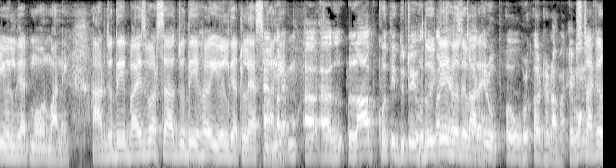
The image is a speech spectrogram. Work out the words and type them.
you will get more money আর যদি বাইশ বার্সা যদি হয় you will get less money লাভ ক্ষতি দুটোই দুইটাই হতে পারে। এবং স্টকের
